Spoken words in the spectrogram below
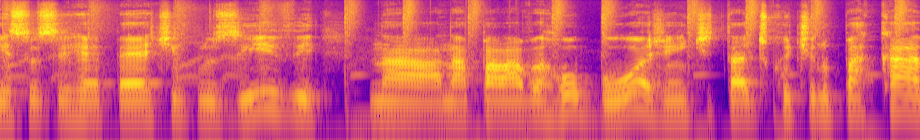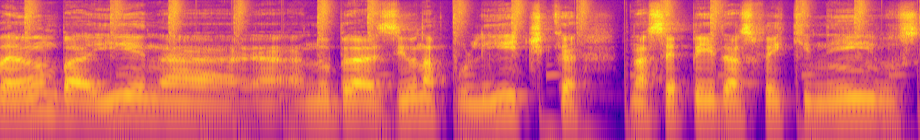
isso se repete, inclusive, na, na palavra robô. A gente está discutindo pra caramba aí na, no Brasil, na política, na CPI das fake news,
